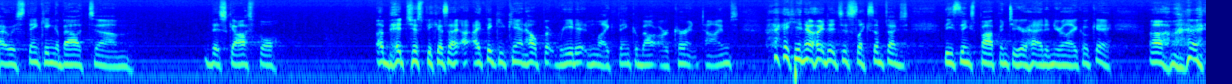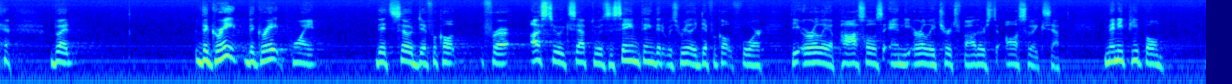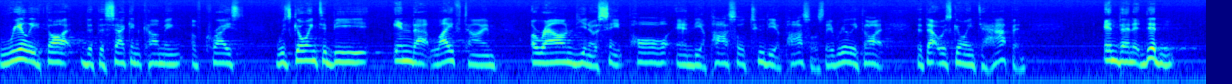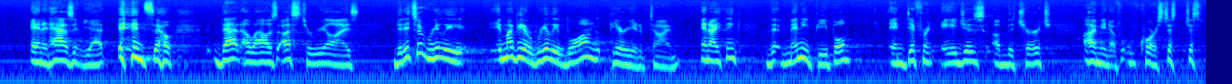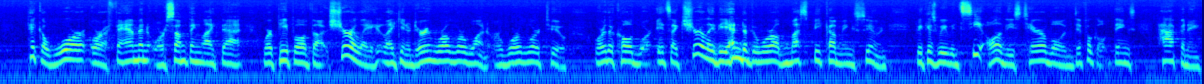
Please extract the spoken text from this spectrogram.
I was thinking about um, this gospel a bit just because I, I think you can't help but read it and like think about our current times. you know, and it's just like sometimes these things pop into your head and you're like, okay. Um, but the great, the great point that's so difficult for us to accept was the same thing that it was really difficult for the early apostles and the early church fathers to also accept. Many people really thought that the second coming of Christ was going to be in that lifetime around, you know, St. Paul and the apostle to the apostles. They really thought that that was going to happen. And then it didn't, and it hasn't yet. And so that allows us to realize that it's a really, it might be a really long period of time. And I think that many people in different ages of the church, I mean, of, of course, just, just pick a war or a famine or something like that where people thought, surely, like, you know, during World War I or World War II or the Cold War, it's like, surely the end of the world must be coming soon because we would see all of these terrible and difficult things happening.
